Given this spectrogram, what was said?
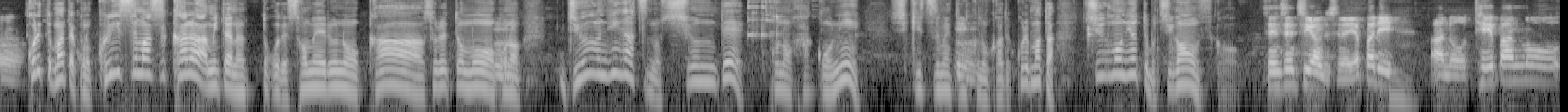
うんうん、これってまたこのクリスマスカラーみたいなとこで染めるのかそれともうん。この12月の旬でこの箱に敷き詰めていくのかでこれまた注文によっても違うんですか？全然違うんですね。やっぱり、あの定番の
